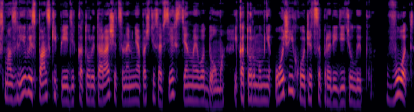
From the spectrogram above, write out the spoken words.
Смазливый испанский педик, который таращится на меня почти со всех стен моего дома и которому мне очень хочется проредить улыбку. «Вот,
